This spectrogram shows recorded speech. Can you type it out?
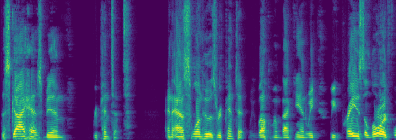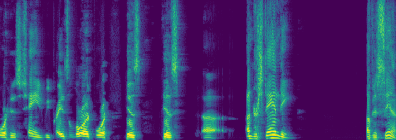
this guy has been repentant. And as one who is repentant, we welcome him back in. We we praise the Lord for his change. We praise the Lord for his his uh, understanding of his sin.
